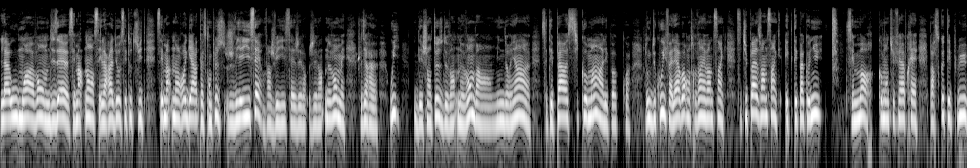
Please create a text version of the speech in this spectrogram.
Là où moi, avant, on me disait, c'est maintenant, c'est la radio, c'est tout de suite, c'est maintenant, regarde. Parce qu'en plus, je vieillissais, enfin, je vieillissais, j'ai 29 ans, mais je veux dire, euh, oui, des chanteuses de 29 ans, ben, mine de rien, euh, c'était pas si commun à l'époque, quoi. Donc, du coup, il fallait avoir entre 20 et 25. Si tu passes 25 et que t'es pas connu, c'est mort. Comment tu fais après? Parce que t'es plus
